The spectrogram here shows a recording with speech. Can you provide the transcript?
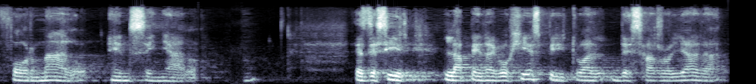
formado, enseñado. Es decir, la pedagogía espiritual desarrollada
